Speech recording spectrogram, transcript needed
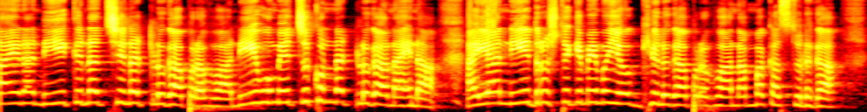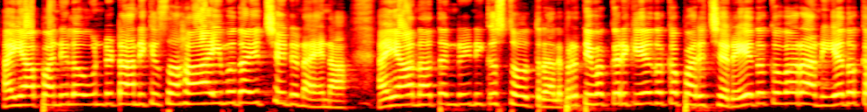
నాయన నీకు నచ్చినట్లుగా ప్రభా నీవు మెచ్చుకున్నట్లుగా నాయన. అయ్యా నీ దృష్టికి మేము యోగ్యులుగా ప్రభా నమ్మకస్తులుగా. అయ్యా పనిలో ఉండటానికి సహాయము దయచేయండి నాయన. అయ్యా నా తండ్రి నీకు స్తోత్రాలు. ప్రతి ఒక్కరికి ఏదొక పరిచయం ఏదొక వరాన్ని ఏదొక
